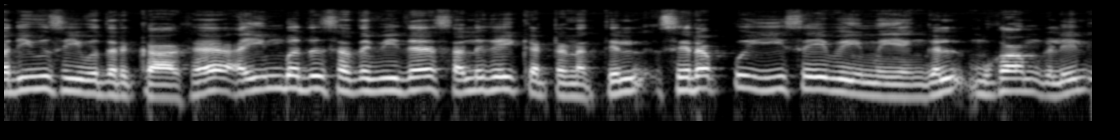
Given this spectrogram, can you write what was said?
பதிவு செய்வதற்காக ஐம்பது சதவீத சலுகை கட்டணத்தில் சிறப்பு இ சேவை மையங்கள் முகாம்களில்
